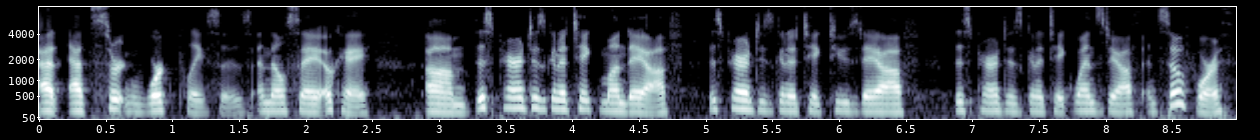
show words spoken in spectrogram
at, at certain workplaces and they'll say, okay, um, this parent is going to take Monday off, this parent is going to take Tuesday off, this parent is going to take Wednesday off, and so forth.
